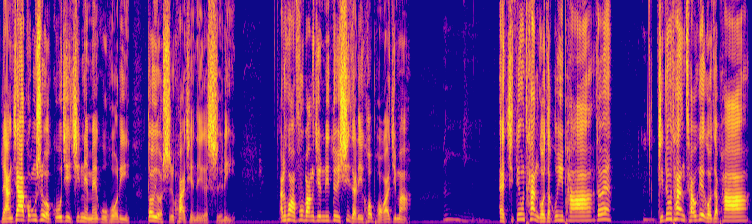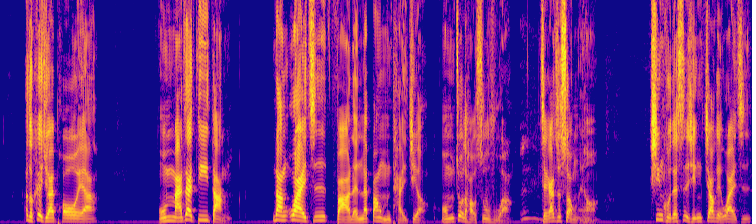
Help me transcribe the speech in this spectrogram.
两家公司我估计今年每股获利都有十块钱的一个实力。啊，你看富邦金你对四十二块破开金嘛？嗯，哎，一张赚五十几趴，对不对？一张赚超过五十趴，啊，都继续来破的啊。我们买在低档，让外资法人来帮我们抬轿，我们做的好舒服啊。嗯，这个就送的哈，辛苦的事情交给外资，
